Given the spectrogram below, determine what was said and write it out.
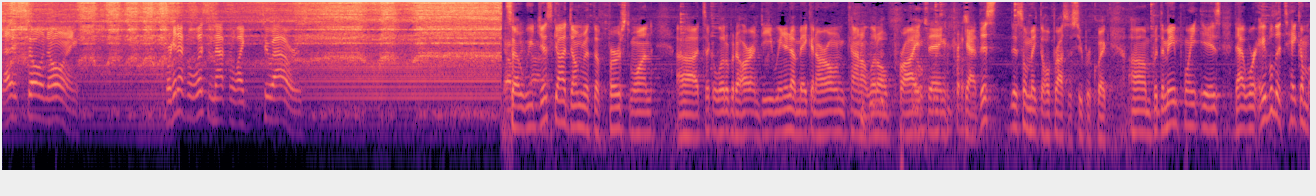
That is so annoying. We're gonna have to listen to that for like two hours. Oh so we just got done with the first one. Uh, took a little bit of R&D. We ended up making our own kind of little pride thing. Yeah, this this will make the whole process super quick. Um, but the main point is that we're able to take them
